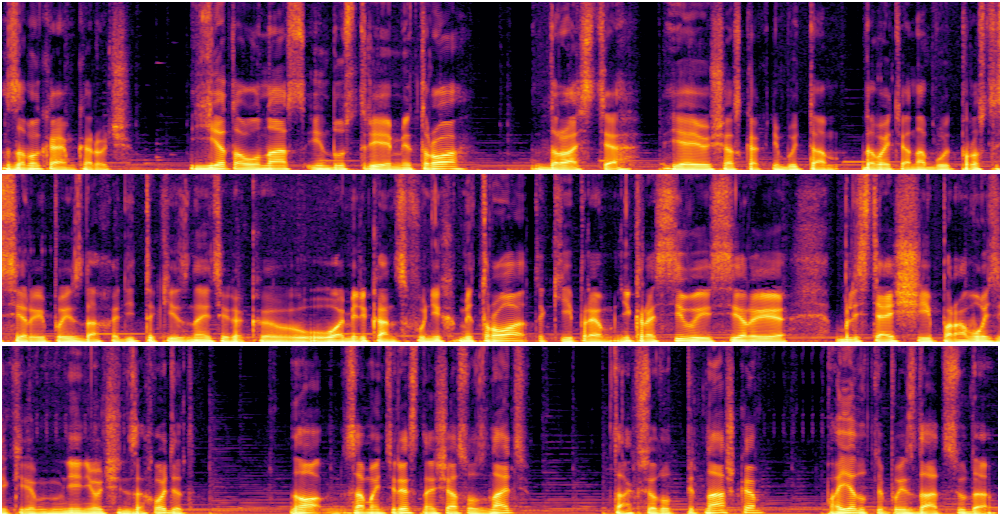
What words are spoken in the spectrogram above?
Замыкаем, короче. Это у нас индустрия метро. Здрасте. Я ее сейчас как-нибудь там... Давайте она будет просто серые поезда ходить, такие, знаете, как э, у американцев. У них метро, такие прям некрасивые, серые, блестящие паровозики. Мне не очень заходят. Но самое интересное сейчас узнать... Так, все, тут пятнашка. Поедут ли поезда отсюда?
